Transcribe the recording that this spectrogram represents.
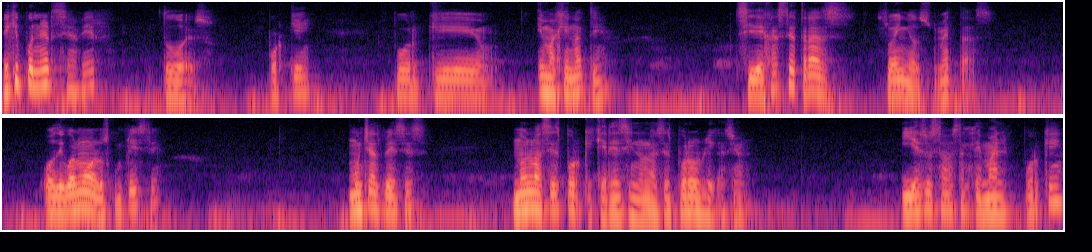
hay que ponerse a ver todo eso. ¿Por qué? Porque imagínate, si dejaste atrás sueños, metas, o de igual modo los cumpliste, muchas veces no lo haces porque querés, sino lo haces por obligación. Y eso está bastante mal. ¿Por qué?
